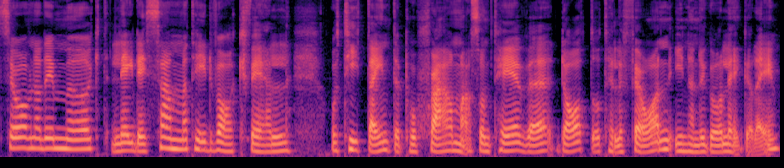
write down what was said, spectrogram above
Sov när det är mörkt, lägg dig samma tid var kväll och titta inte på skärmar som TV, dator, telefon innan du går och lägger dig.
